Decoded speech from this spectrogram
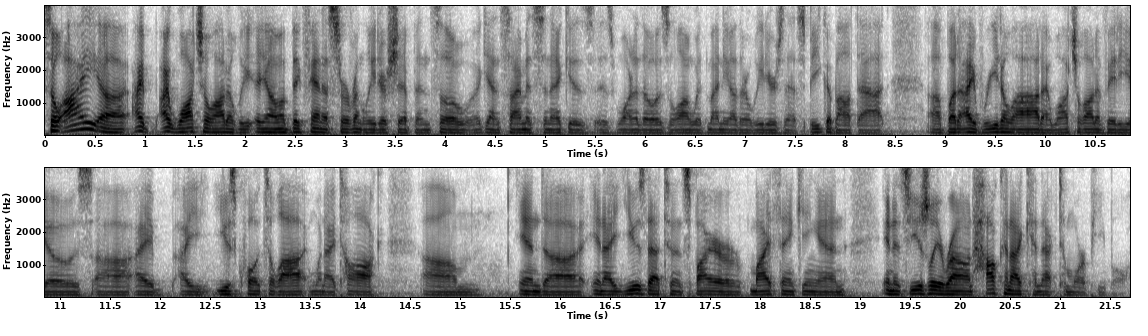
So I, uh, I, I watch a lot of you know I'm a big fan of servant leadership and so again Simon Sinek is is one of those along with many other leaders that speak about that. Uh, but I read a lot, I watch a lot of videos, uh, I I use quotes a lot when I talk, um, and uh, and I use that to inspire my thinking and and it's usually around how can I connect to more people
